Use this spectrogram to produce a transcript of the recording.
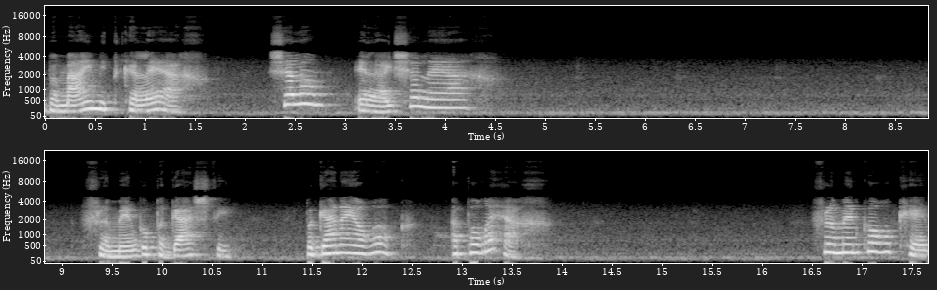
במים מתקלח, שלום, אליי שולח. פלמנגו פגשתי בגן הירוק, הפורח. פלמנקו רוקד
